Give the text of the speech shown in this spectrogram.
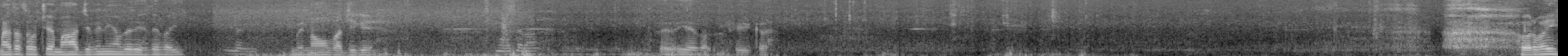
ਮੈਂ ਤਾਂ ਸੋਚਿਆ ਮੈਂ ਅੱਜ ਵੀ ਨਹੀਂ ਆਉਂਦੇ ਦੇਖਦੇ ਭਾਈ ਨਹੀਂ। ਵੀ 9 ਵੱਜ ਗਏ। ਮੈਂ ਚਲਾ ਫਿਰ ਵੀ ਇਹ ਗੱਲ ਠੀਕ ਆ। ਹੋਰ ਭਾਈ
